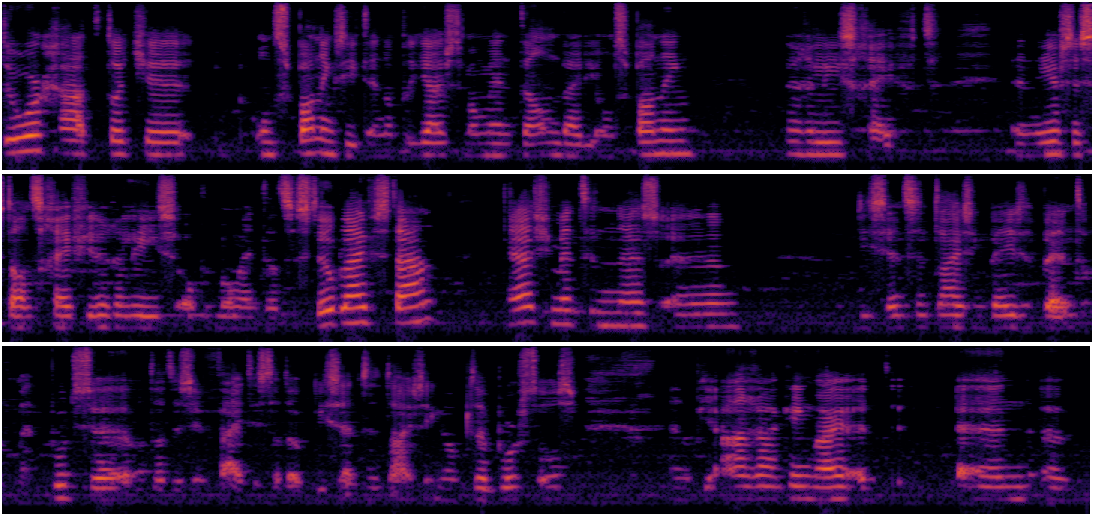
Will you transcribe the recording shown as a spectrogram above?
doorgaat tot je ontspanning ziet. En op het juiste moment dan bij die ontspanning een release geeft. In eerste instantie geef je de release op het moment dat ze stil blijven staan. Ja, als je met een uh, desensitizing bezig bent of met poetsen, want dat is in feite is dat ook desensitizing op de borstels en op je aanraking. Maar en, uh,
